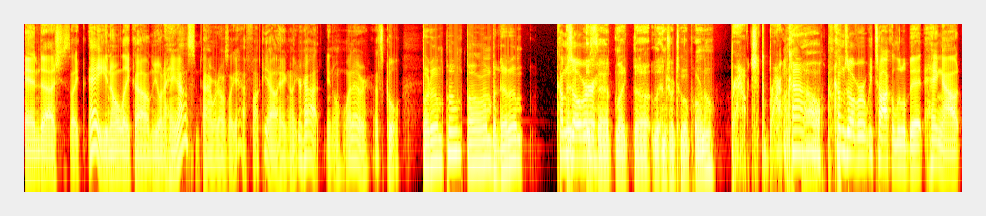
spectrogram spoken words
And uh, she's like, "Hey, you know, like, um, you want to hang out sometime?" And I was like, "Yeah, fuck yeah, I'll hang out. You're hot, you know, whatever. That's cool." Ba-dum, bum, bum, ba-da-dum. Comes is, over, is that like the, the intro to a porno? Brown chicken, brown cow. comes over, we talk a little bit, hang out,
